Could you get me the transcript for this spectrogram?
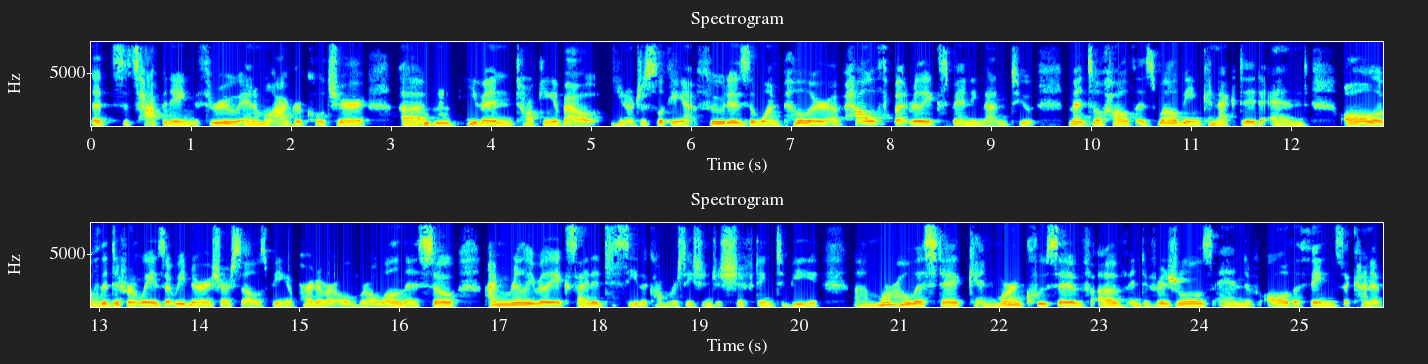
that's that's happening through animal agriculture um, mm-hmm. even talking about you know just looking at food as the one pillar of health but really expanding that into mental health as well being connected and all of the different ways that we nourish ourselves being a part of our overall wellness so i'm really really excited to see the conversation just shifting to be um, more holistic and more inclusive of individuals individuals and of all the things that kind of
